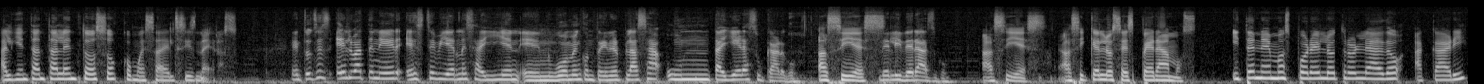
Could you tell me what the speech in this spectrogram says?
alguien tan talentoso como Esael Cisneros. Entonces, él va a tener este viernes ahí en, en Women Container Plaza un taller a su cargo Así es. de liderazgo. Así es. Así que los esperamos. Y tenemos por el otro lado a Cari,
